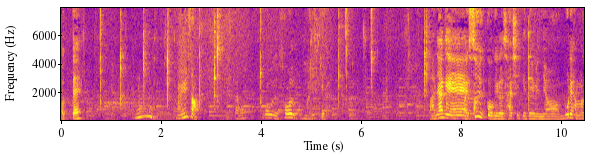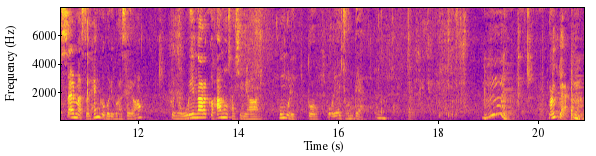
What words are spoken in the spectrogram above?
어때? 음, 맛있어. 맛있다고? 고기 소고기 맛있지. 만약에 맛있다. 수입고기를 사시게 되면요 물에 한번 삶아서 헹궈버리고 하세요. 그냥 우리나라 거 한우 사시면 국물이 또 뽀얗게 좋은데. 음. 맛있지? 음.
